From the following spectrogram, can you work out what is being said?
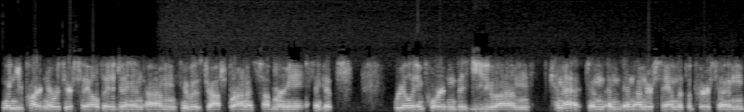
when you partner with your sales agent, um, who was Josh Braun at Submarine, I think it's really important that you um, connect and, and, and understand that the person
